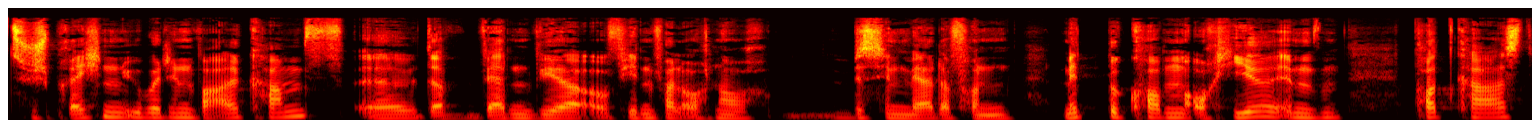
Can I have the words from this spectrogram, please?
zu sprechen über den Wahlkampf. Äh, da werden wir auf jeden Fall auch noch ein bisschen mehr davon mitbekommen, auch hier im Podcast.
